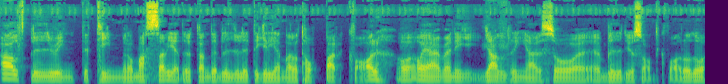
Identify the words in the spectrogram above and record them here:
allt blir ju inte timmer och massaved utan det blir ju lite grenar och toppar kvar. Och, och även i gallringar så eh, blir det ju sånt kvar. Och då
